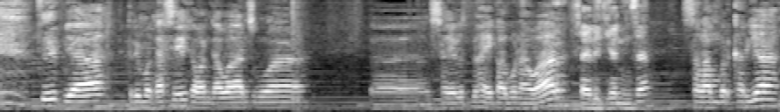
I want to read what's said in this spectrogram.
sip ya terima kasih kawan-kawan semua uh, saya Lutfi kamu nawar saya Dikian Insan salam berkarya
